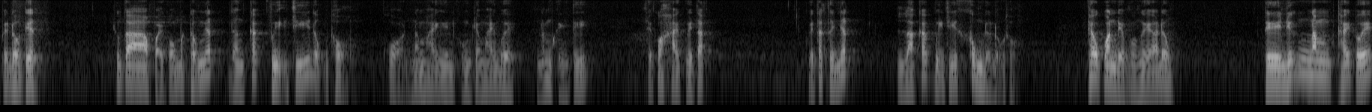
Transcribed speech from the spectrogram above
Việc đầu tiên, chúng ta phải có một thống nhất rằng các vị trí động thổ của năm 2020 năm kinh tý sẽ có hai quy tắc. Quy tắc thứ nhất là các vị trí không được động thổ. Theo quan điểm của người Á Đông thì những năm thái tuế,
